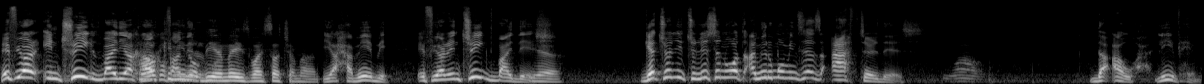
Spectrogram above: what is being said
if you are intrigued by the ahlak How of Amirul How can you not be amazed by such a man? Ya Habibi, if you are intrigued by this, yeah. get ready to listen what Amirul Mu'mineen says after this. Wow. Da'awh, leave him.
